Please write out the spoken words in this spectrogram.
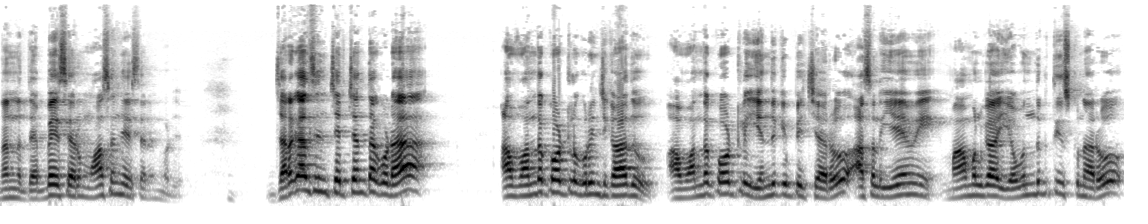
నన్ను దెబ్బేశారు మోసం చేశారని కూడా చెప్పారు. జరగాల్సిన చర్చ అంతా కూడా ఆ వంద కోట్ల గురించి కాదు. ఆ వంద కోట్లు ఎందుకు ఇప్పించారు? అసలు ఏమి మామూలుగా ఎందుకు తీసుకున్నారు?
